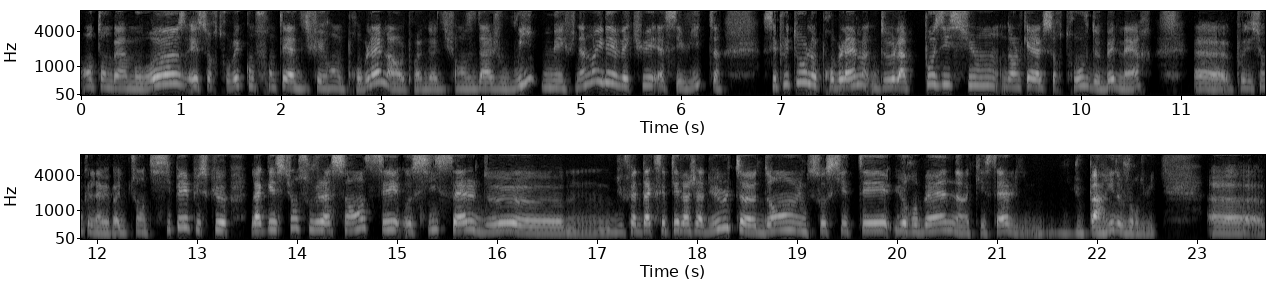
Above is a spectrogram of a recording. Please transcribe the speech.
en tomber amoureuse et se retrouver confrontée à différents problèmes. Alors, le problème de la différence d'âge, oui, mais finalement, il est évacué assez vite. C'est plutôt le problème de la position dans laquelle elle se retrouve de belle-mère, euh, position qu'elle n'avait pas du tout anticipée, puisque la question sous-jacente, c'est aussi celle de, euh, du fait d'accepter l'âge adulte dans une société urbaine qui est celle du Paris d'aujourd'hui. Euh,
